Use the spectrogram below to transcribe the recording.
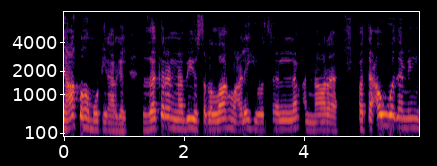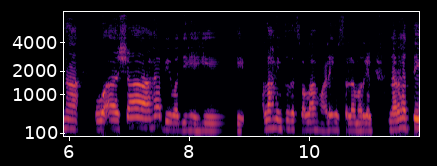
ஞாபகம் ஊட்டினார்கள். ஜக்கரன் நபி சல்லாஹு அலஹி வசல்லம் அன்னார பத்த அவ்வத மின்ஹா அல்லாஹின் தூதர் சல்லாஹு அலஹி வல்லம் அவர்கள் நரகத்தை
